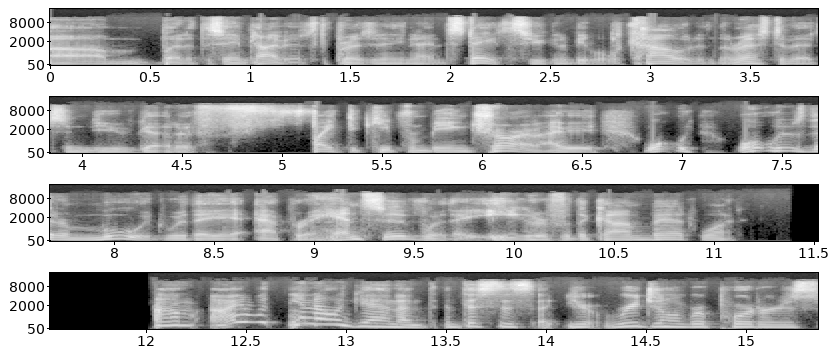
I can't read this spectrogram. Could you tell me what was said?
Um, but at the same time, it's the president of the United States, so you're going to be a little cowed in the rest of it, and you've got to fight to keep from being charmed. I mean, what what was their mood? Were they apprehensive? Were they eager for the combat? What? Um, I would, you know, again, uh, this is uh, your regional reporters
